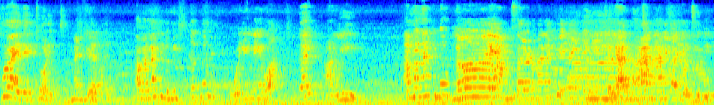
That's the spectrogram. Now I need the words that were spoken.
ખવાય દે થોડી. આમાં નાખી દો મિક્સ કરી દો ને. ઓલી ને હો કઈ? આલી. આમાં નાખી દો નહીં આમ સલાડમાં નાખીએ નહીં તો લીલી હા, નાખવા દો સુધી.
